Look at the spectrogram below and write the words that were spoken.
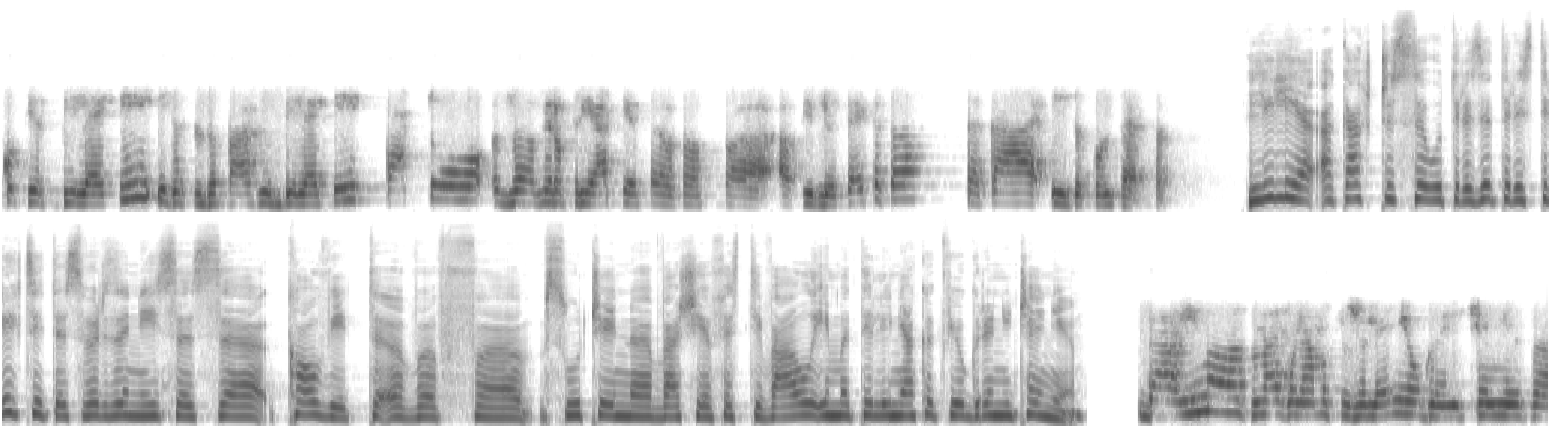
купят билети и да се запазят билети, както за мероприятията в библиотеката, така и за концерта. Лилия, а как ще се отразят рестрикциите, свързани с COVID в случай на вашия фестивал? Имате ли някакви ограничения? Да, има за най-голямо съжаление ограничения за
